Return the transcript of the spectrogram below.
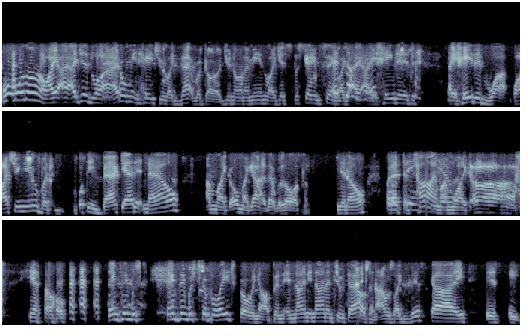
Well, well, no, no, no. I, I- did. li- I don't mean hate you like that regard. You know what I mean? Like it's the same thing. It's Like I, I hated, I hated wa- watching you, but looking back at it now, I'm like, oh my god, that was awesome. You know. But Oh, at the time, I'm like, ah, you know. Same thing was same thing with Triple H growing up in, in '99 and 2000. I was like, this guy is a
